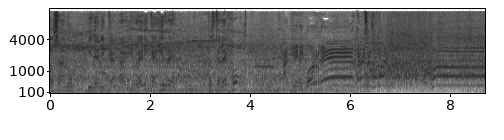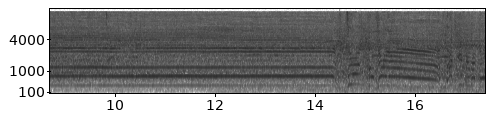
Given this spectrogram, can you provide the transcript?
Lozano y de Erika Aguirre. Erika Aguirre, pues te dejo. Aquí viene el córner. Cabezazo gol. ¡Gol! ¡Franco Jara! ¡Aquí me mató!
